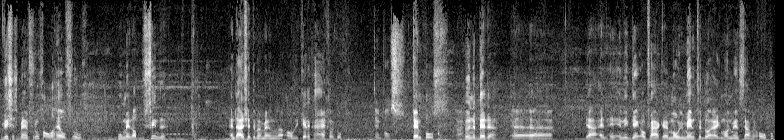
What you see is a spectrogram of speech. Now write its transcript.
wist men vroeg al heel vroeg hoe men dat moest vinden. En daar zette men eh, al die kerken eigenlijk op. Tempels. Tempels, Ja. hunnebedden. eh, ja, en, en, en ik denk ook vaak eh, monumenten, belangrijke monumenten staan er ook op.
